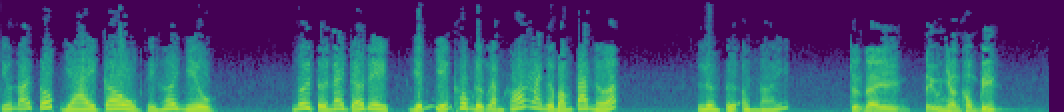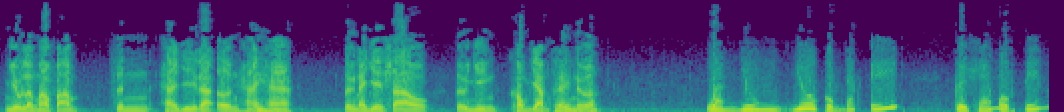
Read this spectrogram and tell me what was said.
Chứ nói tốt vài câu thì hơi nhiều. Ngươi từ nay trở đi, vĩnh viễn không được làm khó hai người bọn ta nữa. Lương tử ông nói. Trước đây tiểu nhân không biết. Nhiều lần mạo phạm. Xin hai vị ra ơn hải hà. Từ nay về sau, tự nhiên không dám thế nữa. Hoàng Dung vô cùng đắc ý, cười khẽ một tiếng,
